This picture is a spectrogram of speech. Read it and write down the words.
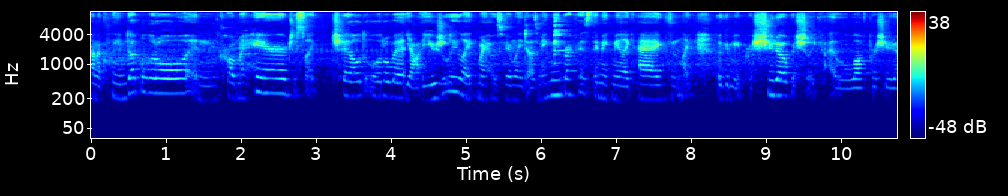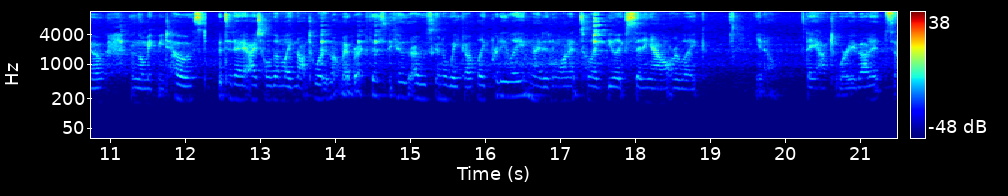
kind of cleaned up a little and curled my hair, just like chilled a little bit. Yeah, usually like my host family does make me breakfast. They make me like eggs and like they'll give me prosciutto, which like I love prosciutto, and they'll make me toast. But today I told them like not to worry about my breakfast because I was gonna wake up like pretty late and I didn't want it to like be like sitting out or like, you know, they have to worry about it. So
